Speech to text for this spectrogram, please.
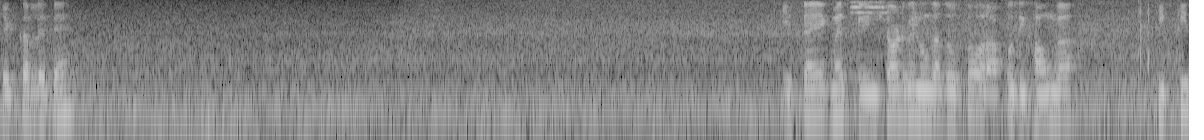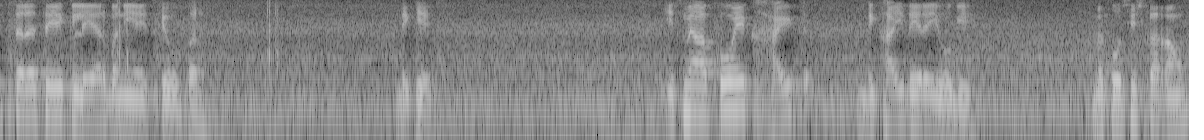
चेक कर लेते हैं। इसका एक मैं स्क्रीनशॉट भी लूँगा दोस्तों और आपको दिखाऊँगा कि किस तरह से एक लेयर बनी है इसके ऊपर। देखिए। इसमें आपको एक हाइट दिखाई दे रही होगी। मैं कोशिश कर रहा हूँ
